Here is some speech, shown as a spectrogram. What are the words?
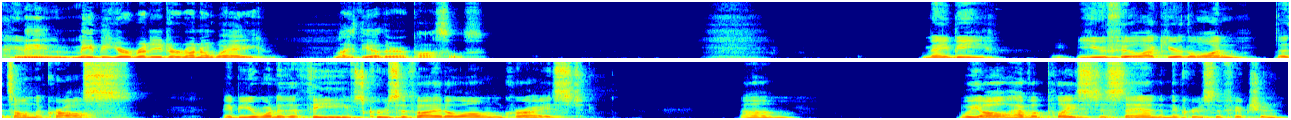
who, May- Maybe you're ready to run away like the other apostles. maybe you feel like you're the one that's on the cross. Maybe you're one of the thieves crucified along Christ. Um, we all have a place to stand in the crucifixion.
